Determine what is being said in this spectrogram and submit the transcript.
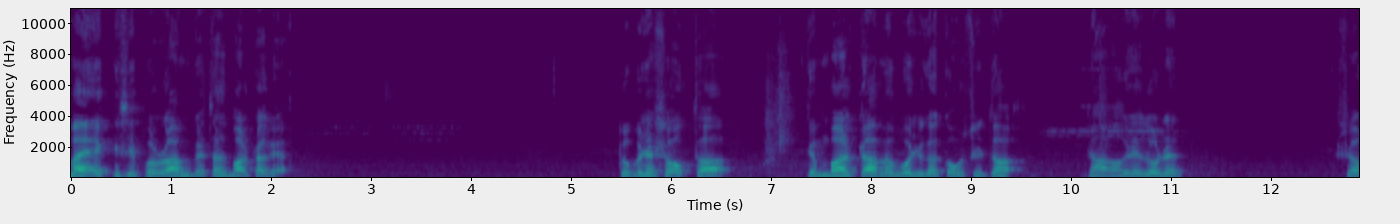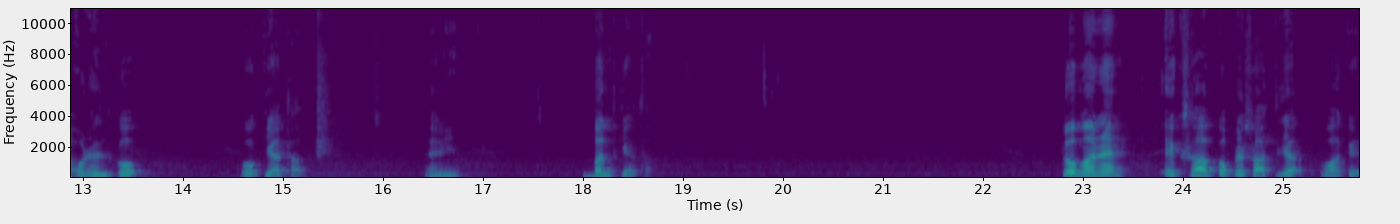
میں ایک کسی پروگرام کے تحت بانٹا گیا تو مجھے شوق تھا کہ مالٹا میں وہ جگہ کون سی تھا جہاں انگریزوں نے شاخ الہند کو وہ کیا تھا یعنی بند کیا تھا تو میں نے ایک صاحب کو اپنے ساتھ لیا کے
